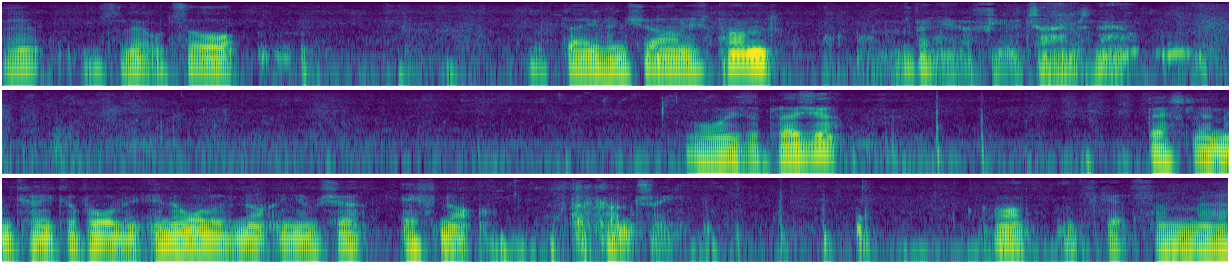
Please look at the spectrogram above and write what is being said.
Yeah, it's a little tour of Dave and Charlie's pond. I've been here a few times now. Always a pleasure. Best lemon cake of all in all of Nottinghamshire, if not the country. Come on, let's get some. Uh,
